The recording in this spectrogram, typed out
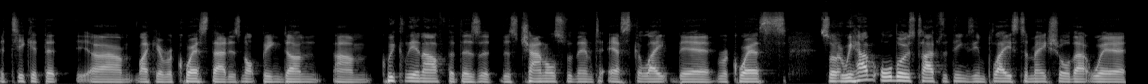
a ticket that um, like a request that is not being done um, quickly enough that there's a there's channels for them to escalate their requests so we have all those types of things in place to make sure that we're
